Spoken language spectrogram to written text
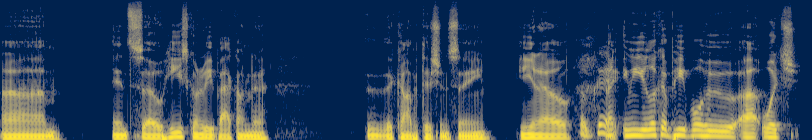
and so he's going to be back on the the competition scene. You know, Oh. I mean, you look at people who, uh, which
